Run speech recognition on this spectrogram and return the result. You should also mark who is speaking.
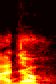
Speaker 1: आ जाओ।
